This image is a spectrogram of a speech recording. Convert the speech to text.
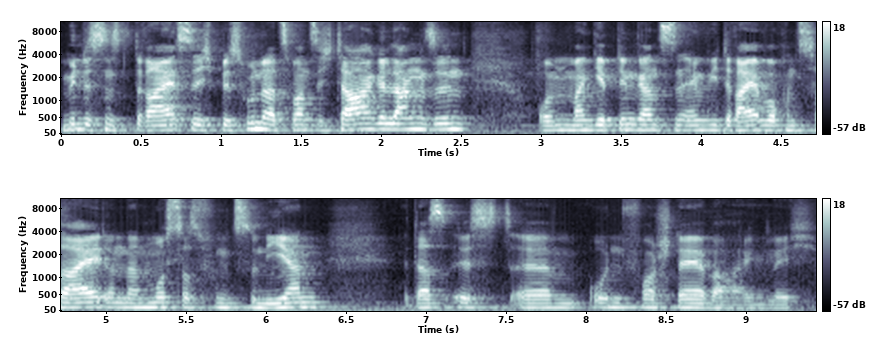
mindestens 30 bis 120 Tage lang sind und man gibt dem Ganzen irgendwie drei Wochen Zeit und dann muss das funktionieren. Das ist ähm, unvorstellbar eigentlich.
